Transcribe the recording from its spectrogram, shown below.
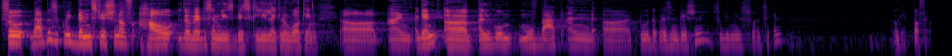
So that was a quick demonstration of how the WebAssembly is basically like you know working. Uh, and again, uh, I'll go move back and uh, to the presentation. So give me just one second. Okay, perfect.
